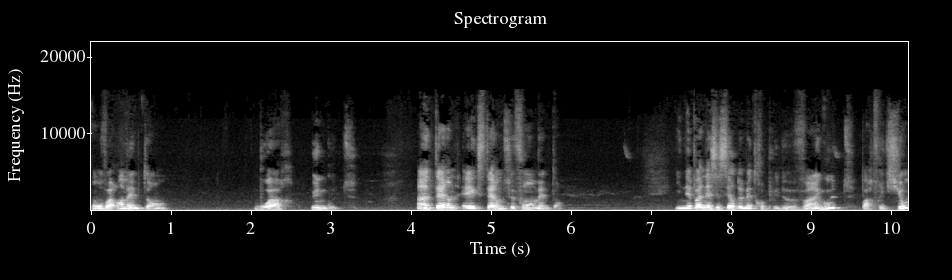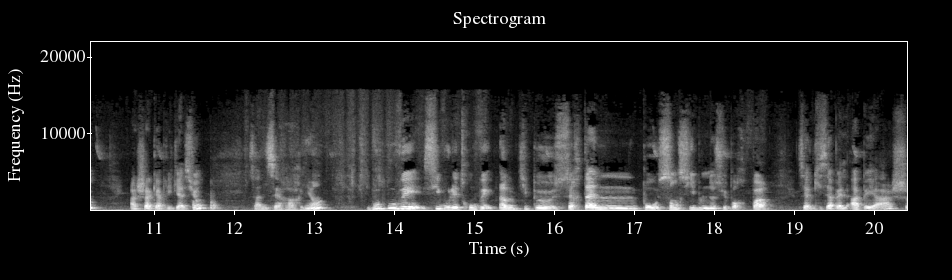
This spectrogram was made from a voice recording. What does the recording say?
on va en même temps boire une goutte. Interne et externe se font en même temps. Il n'est pas nécessaire de mettre plus de 20 gouttes par friction à chaque application, ça ne sert à rien. Vous pouvez, si vous les trouvez un petit peu, certaines peaux sensibles ne supportent pas celle qui s'appelle APH,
